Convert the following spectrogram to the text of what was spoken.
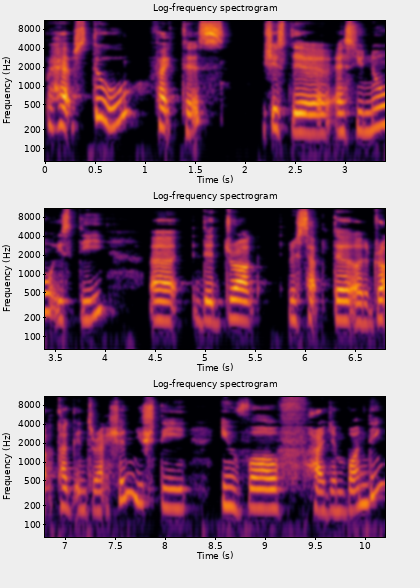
perhaps two factors which is the as you know is the uh, the drug receptor or the drug target interaction usually involve hydrogen bonding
